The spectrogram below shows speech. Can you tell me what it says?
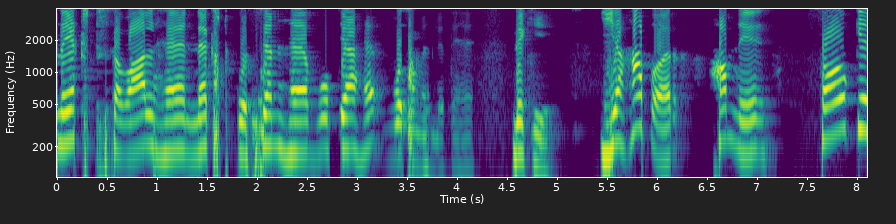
नेक्स्ट सवाल है नेक्स्ट क्वेश्चन है, वो क्या है, वो समझ लेते हैं। देखिए, यहाँ पर हमने 100 के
